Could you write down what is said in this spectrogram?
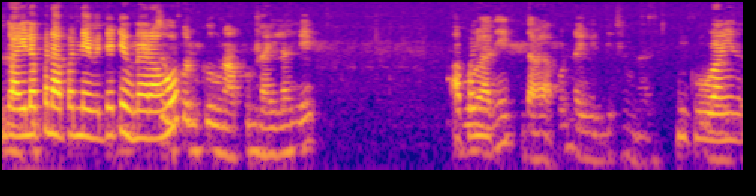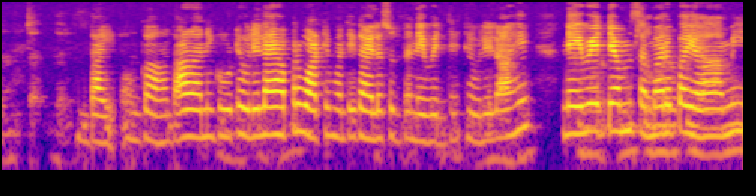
गाईला पण आपण नैवेद्य ठेवणार आहोत. चौकन करून आपण गाईला हे आपण आणि डाळ आपण नैवेद्य ठेवणार. गुळ आणि. डाळ आणि गूळ ठेवलेला आहे. आपण वाटीमध्ये गायला सुद्धा नैवेद्य ठेवलेला आहे. नैवेद्यम समर्पयामी.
